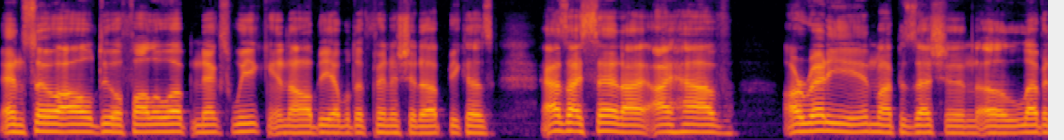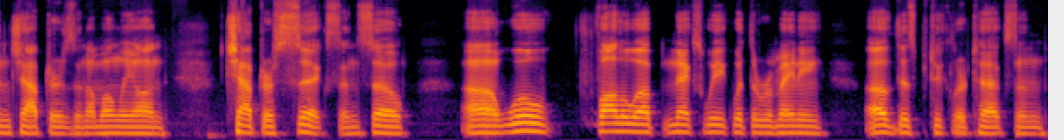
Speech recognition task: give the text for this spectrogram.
and so I'll do a follow up next week and I'll be able to finish it up because, as I said, I, I have already in my possession 11 chapters and I'm only on chapter six. And so uh, we'll follow up next week with the remaining of this particular text and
